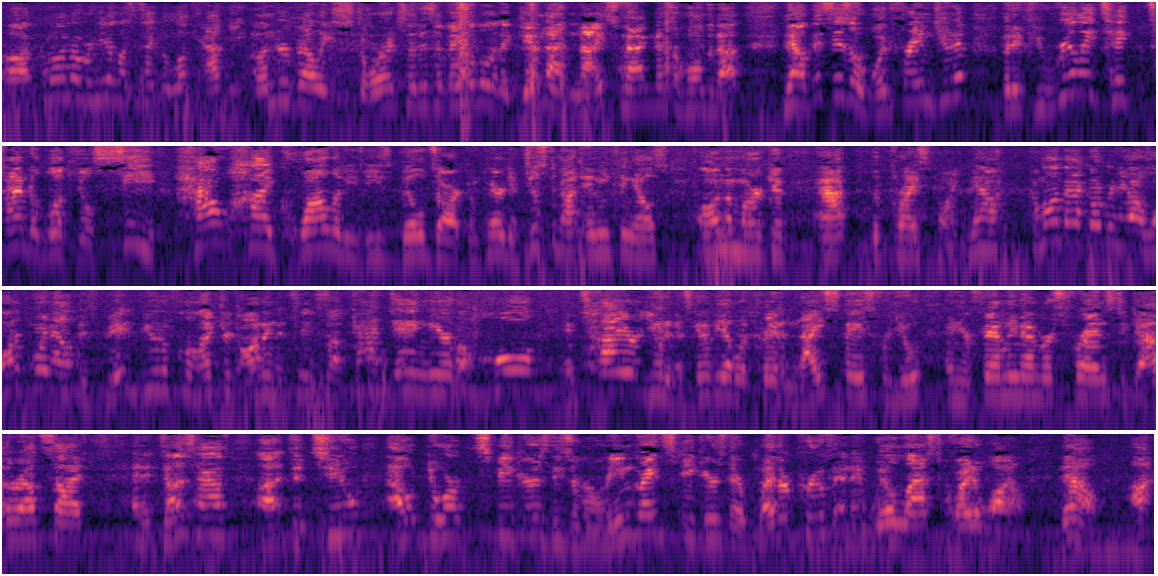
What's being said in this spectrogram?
Uh, come on over here. Let's take a look at the underbelly storage that is available. And again, that nice magnet to hold it up. Now, this is a wood framed unit, but if you really take the time to look, you'll see how high quality these builds are compared to just about anything else on the market at the price point. Now, come on back over here. I want to point out this big, beautiful electric awning that takes up, god dang near the whole entire unit. It's going to be able to create a nice space for you and your family members, friends to gather outside. And it does have uh, the two outdoor speakers. These are marine grade speakers. They're weatherproof and they will last quite a while. Now, I,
